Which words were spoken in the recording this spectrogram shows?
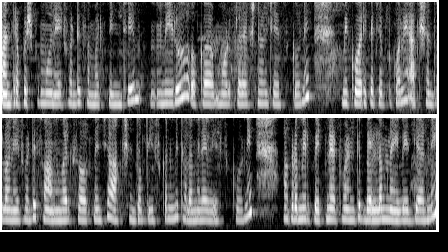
మంత్రపుష్పము అనేటువంటి సమర్పించి మీరు ఒక మూడు ప్రదక్షిణలు చేసుకొని మీ కోరిక చెప్పుకొని అక్షంతలు అనేటువంటి స్వామివారికి సమర్పించి ఆ అక్షంతలు తీసుకొని మీ తల మీద వేసుకొని అక్కడ మీరు పెట్టినటువంటి బెల్లం నైవేద్యాన్ని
